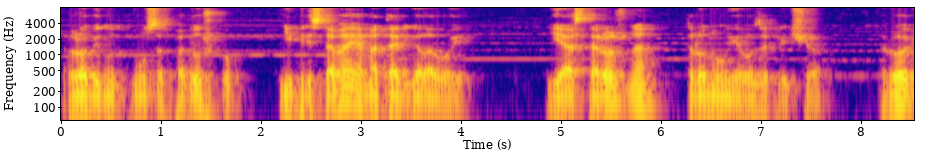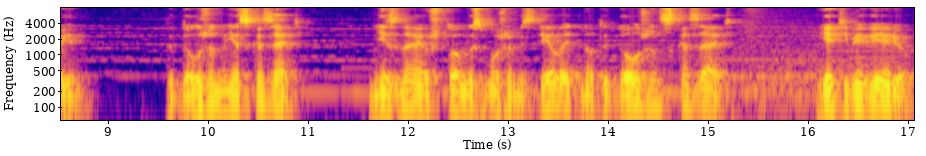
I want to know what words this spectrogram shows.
Робин уткнулся в подушку, не переставая мотать головой. Я осторожно тронул его за плечо. «Робин, ты должен мне сказать. Не знаю, что мы сможем сделать, но ты должен сказать. Я тебе верю».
